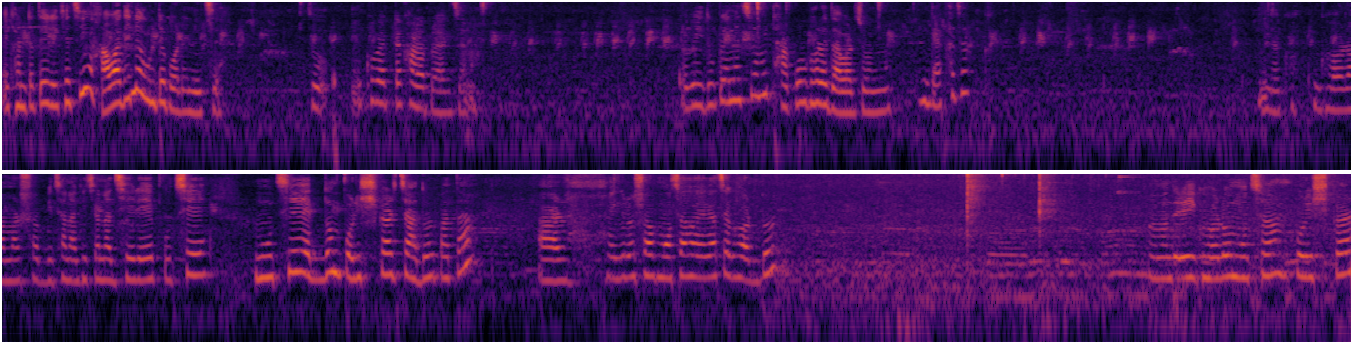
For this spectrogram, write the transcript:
এখানটাতে রেখেছি। হাওয়া দিলে উল্টে পড়ে নিচে। তো খুব একটা খারাপ লাগছে না। তবে এই দুটো এনেছি আমি ঠাকুর ঘরে দেওয়ার জন্য। দেখা যাক। দেখো, ঘর আমার সব বিছানা বিছানা ঝেড়ে, পুছে, মুছে, একদম পরিষ্কার চাদর পাতা। আর এগুলো সব মোছা হয়ে গেছে ঘরদোর আমাদের এই ঘরও মোছা, পরিষ্কার।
